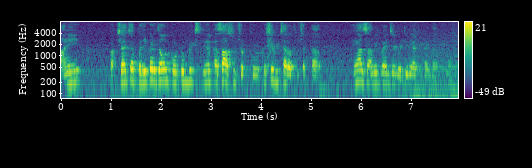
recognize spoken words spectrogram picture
आणि पक्षाच्या पलीकडे जाऊन कौटुंबिक स्नेह कसा असू शकतो कसे विचार असू शकतात हे आज अमितभाईंच्या भेटीने या ठिकाणी दाखवलं.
